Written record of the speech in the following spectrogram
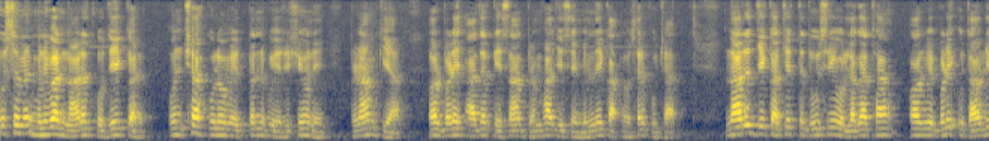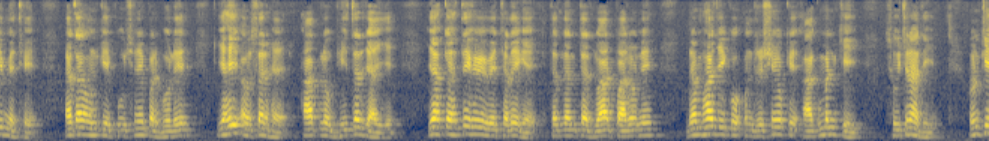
उस समय मुनिवर नारद को देखकर उन छह कुलों में उत्पन्न हुए ऋषियों ने प्रणाम किया और बड़े आदर के साथ ब्रह्मा जी से मिलने का अवसर पूछा। नारद जी का चित्त दूसरी ओर लगा था और वे बड़ी उतावली में थे, अतः उनके पूछने पर बोले, यही अवसर है, आप लोग भीतर जाइए। यह कहते हुए वे चले गए। तदनंतर द्वारपालों ने ब्रह्मा जी को उन ऋषियों के आगमन की सूचना दी। उनकी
